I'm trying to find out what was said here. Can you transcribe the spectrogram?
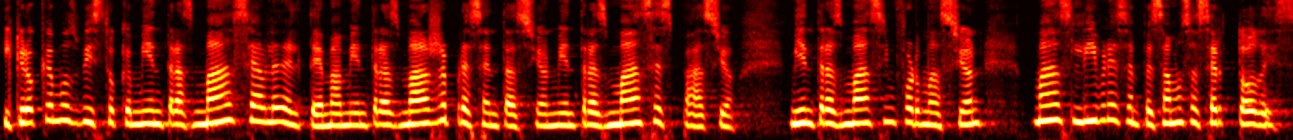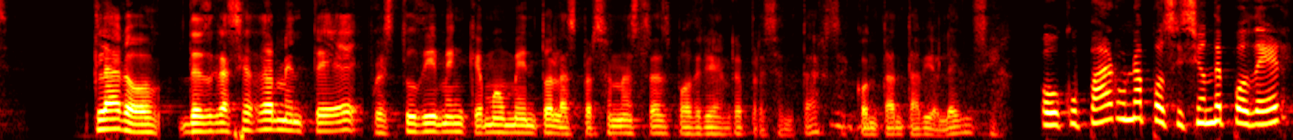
Y creo que hemos visto que mientras más se hable del tema, mientras más representación, mientras más espacio, mientras más información, más libres empezamos a ser todos. Claro, desgraciadamente, pues tú dime en qué momento las personas trans podrían representarse con tanta violencia. Ocupar una posición de poder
